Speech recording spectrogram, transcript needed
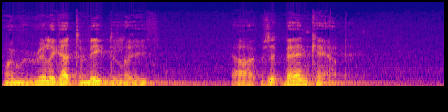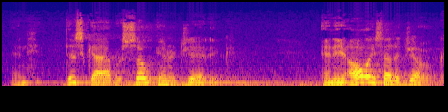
when we really got to meet DeLeith, uh, it was at band camp. And this guy was so energetic, and he always had a joke,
